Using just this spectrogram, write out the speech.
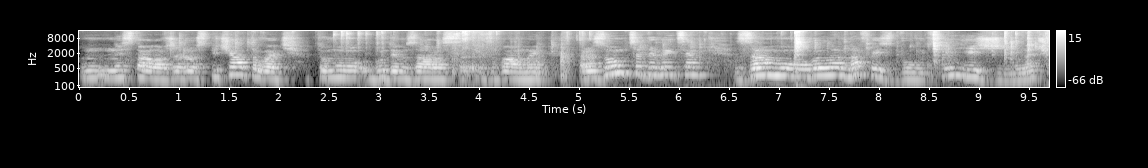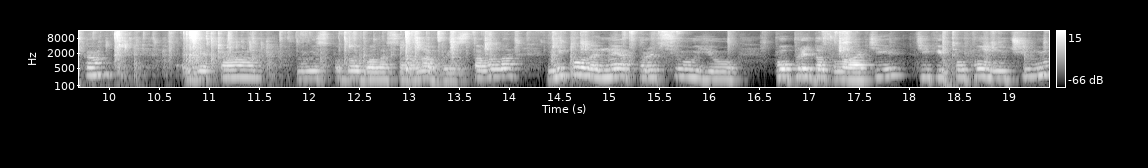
не стала вже розпечатувати, тому будемо зараз з вами разом це дивитися. Замовила на Фейсбуці, є жіночка, яка мені сподобалася, вона виставила. Ніколи не працюю по предоплаті, тільки по полученню,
